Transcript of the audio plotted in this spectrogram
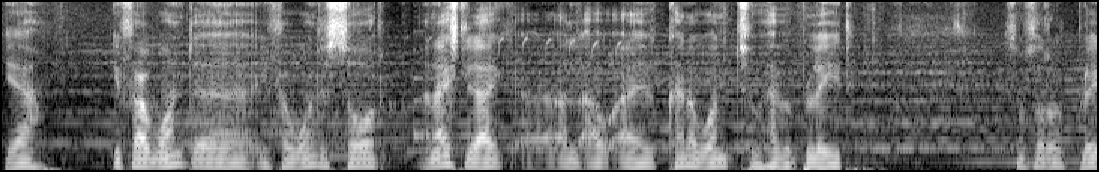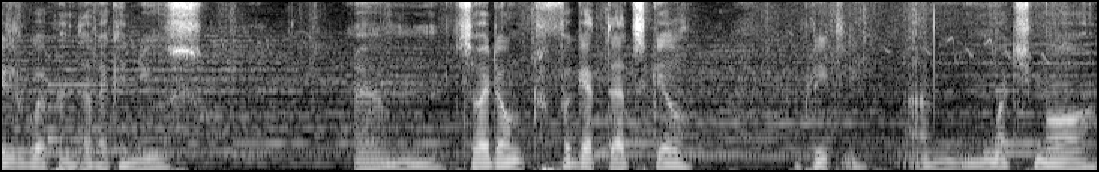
yeah. If I want, uh, if I want a sword, and actually, I, I, I kind of want to have a blade, some sort of bladed weapon that I can use, um, so I don't forget that skill completely. I'm much more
